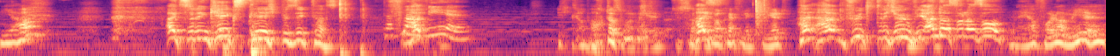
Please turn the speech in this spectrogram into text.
ja. Als du den Keksknecht besiegt hast. Das war Hat- Mehl. Ich glaube auch, das war Mehl. Das hat Heißt- einfach reflektiert. Ha, ha, fühlst du dich irgendwie anders oder so? Naja, voller Mehl.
